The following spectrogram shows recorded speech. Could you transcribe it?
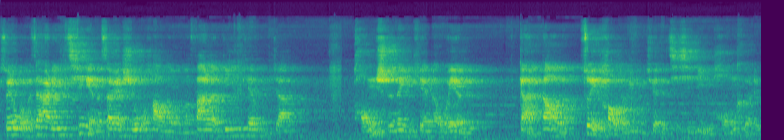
所以我们在二零一七年的三月十五号呢，我们发了第一篇文章。同时那一天呢，我也赶到了最后的绿孔雀的栖息地红河流域，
